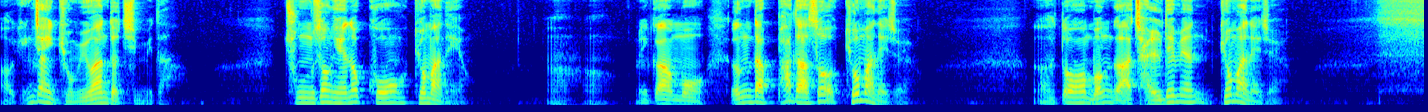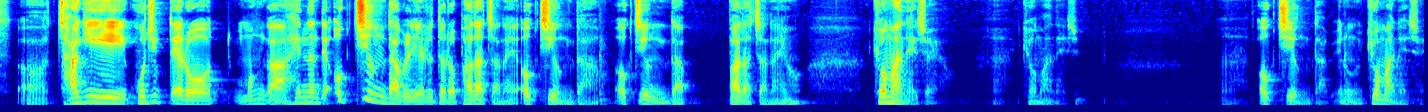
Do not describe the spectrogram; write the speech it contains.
어, 굉장히 교묘한 덫입니다. 충성해놓고 교만해요. 어, 어. 그러니까 뭐 응답 받아서 교만해져요. 또 뭔가 잘 되면 교만해져요. 자기 고집대로 뭔가 했는데 억지 응답을 예를 들어 받았잖아요. 억지 응답, 억지 응답 받았잖아요. 교만해져요. 교만해져. 억지 응답 이런 건 교만해져요.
